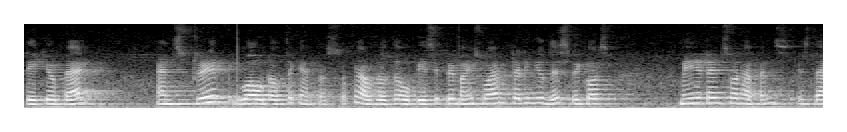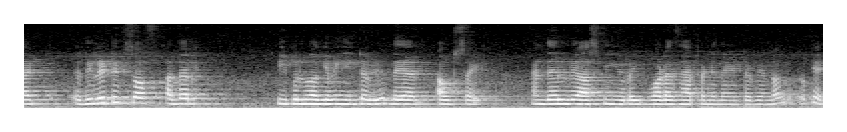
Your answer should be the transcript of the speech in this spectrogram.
take your bag, and straight go out of the campus, okay, out of the OPSC premise. Why I'm telling you this because many times what happens is that relatives of other people who are giving interview they are outside and they will be asking you like what has happened in the interview and all. Okay.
